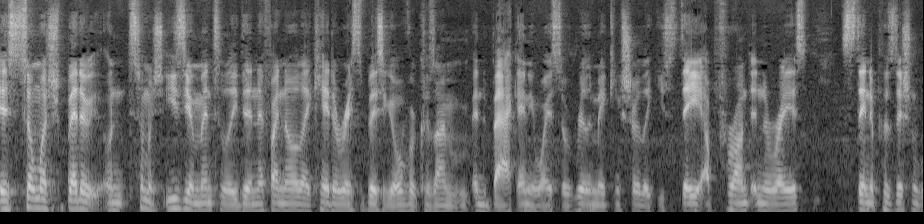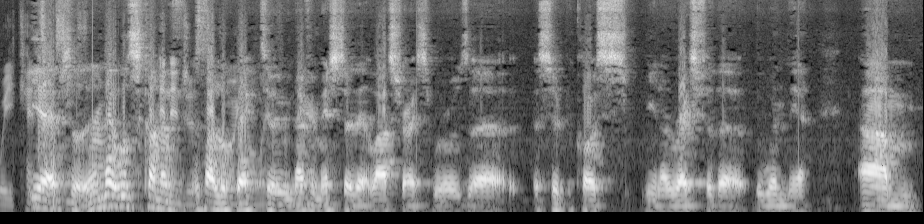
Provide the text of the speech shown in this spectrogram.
is so much better and so much easier mentally than if I know like, hey, the race is basically over because I'm in the back anyway. So really making sure like you stay up front in the race, stay in a position where you can. Yeah, absolutely. And that was kind of if I look back to Mesto, that last race where it was a, a, super close, you know, race for the the win there. Um,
